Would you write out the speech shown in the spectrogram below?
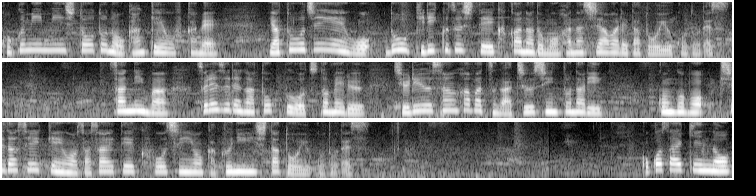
国民民主党との関係を深め野党陣営をどう切り崩していくかなども話し合われたということです3人はそれぞれがトップを務める主流3派閥が中心となり今後も岸田政権を支えていく方針を確認したということです。ここ最近の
